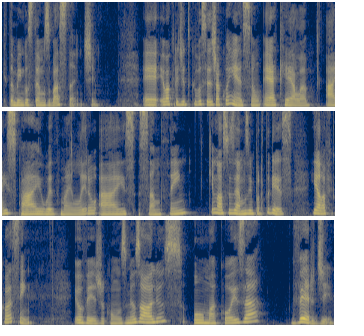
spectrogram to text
que também gostamos bastante. É, eu acredito que vocês já conheçam. É aquela I spy with my little eyes something que nós fizemos em português. E ela ficou assim. Eu vejo com os meus olhos uma coisa verde.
